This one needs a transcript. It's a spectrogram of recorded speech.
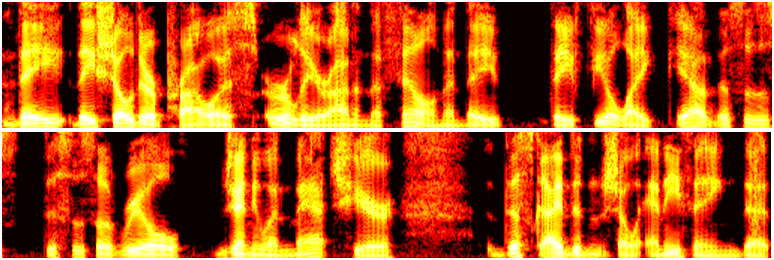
they they show their prowess earlier on in the film and they they feel like yeah this is this is a real genuine match here this guy didn't show anything that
